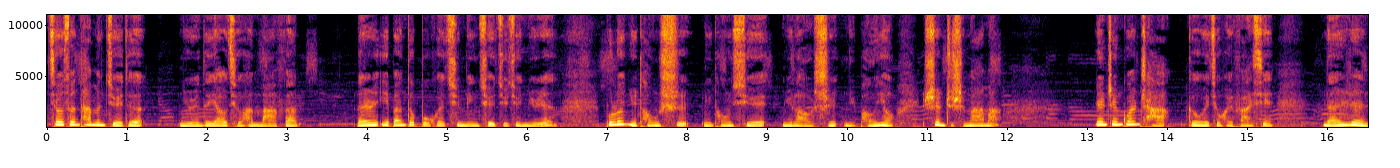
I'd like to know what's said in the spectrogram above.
就算他们觉得女人的要求很麻烦，男人一般都不会去明确拒绝女人。不论女同事、女同学、女老师、女朋友，甚至是妈妈，认真观察，各位就会发现，男人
